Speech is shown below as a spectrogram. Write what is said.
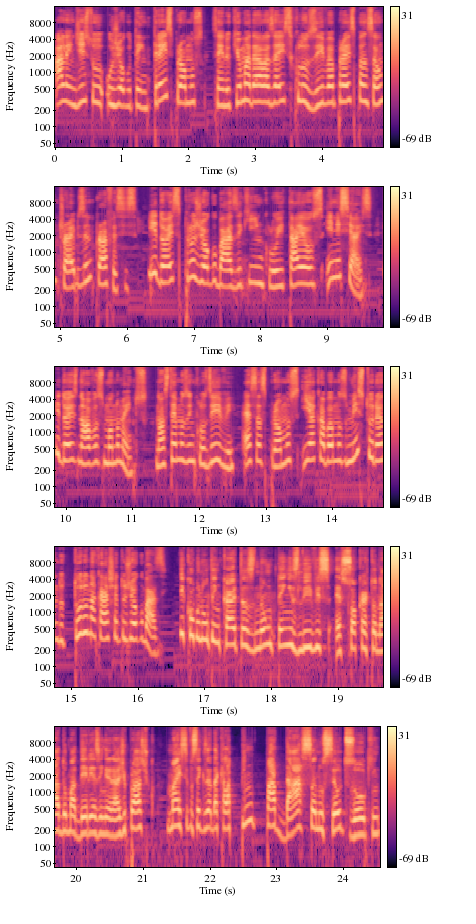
Além disso, o jogo tem três promos, sendo que uma delas é exclusiva para a expansão Tribes and Prophecies, e dois para o jogo base que inclui tiles iniciais e dois novos monumentos. Nós temos inclusive essas promos e acabamos misturando tudo na caixa do jogo base. E como não tem cartas, não tem sleeves, é só cartonado, madeira e as engrenagens de plástico. Mas se você quiser dar aquela pimpadaça no seu Tzolk'in,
